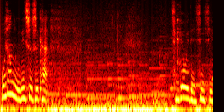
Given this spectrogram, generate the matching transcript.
我想努力试试看，请给我一点信心。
